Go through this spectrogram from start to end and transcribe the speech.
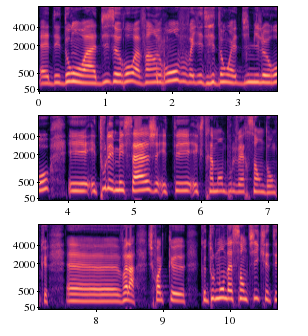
des dons à 10 euros, à 20 euros, vous voyez des dons à 10 000 euros et, et tous les messages étaient extrêmement bouleversants. Donc euh, voilà, je crois que, que tout le monde a senti que c'était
